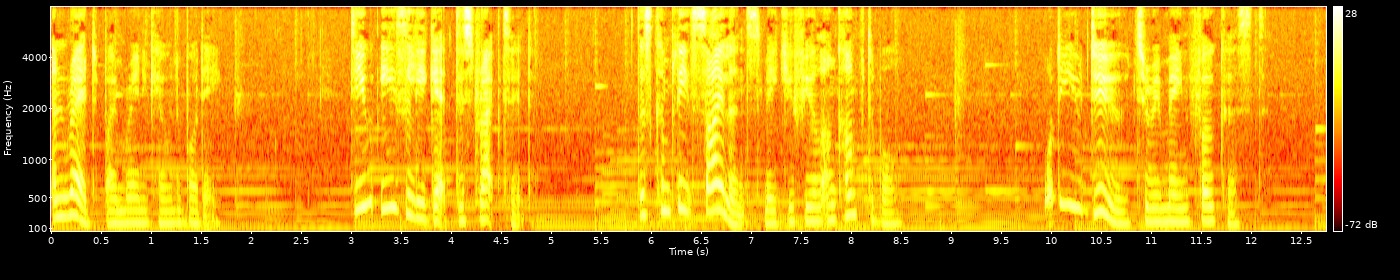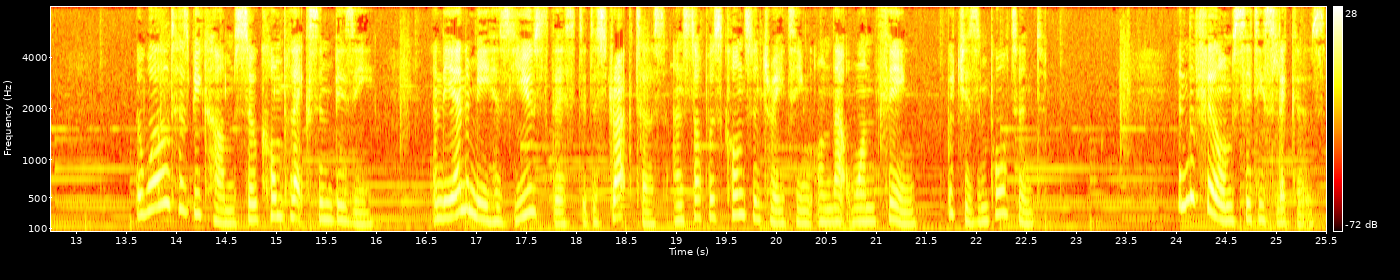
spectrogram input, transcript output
and read by Morenike Olubode. Do you easily get distracted? Does complete silence make you feel uncomfortable? What do you do to remain focused? The world has become so complex and busy, and the enemy has used this to distract us and stop us concentrating on that one thing, which is important. In the film City Slickers,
